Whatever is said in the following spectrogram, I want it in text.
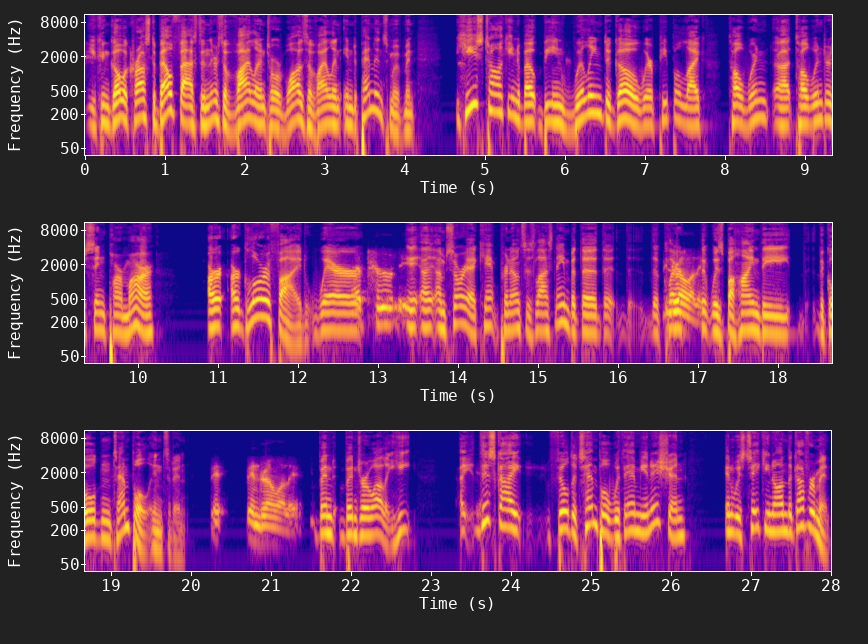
you can go across to Belfast and there's a violent or was a violent independence movement. He's talking about being willing to go where people like Talwin, uh, Talwinder Singh Parmar are are glorified. Where Absolutely. I, I'm sorry, I can't pronounce his last name, but the the the, the cleric that was behind the the Golden Temple incident. Bindrawali. Ben Benjarawali. He, uh, this guy filled a temple with ammunition and was taking on the government.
